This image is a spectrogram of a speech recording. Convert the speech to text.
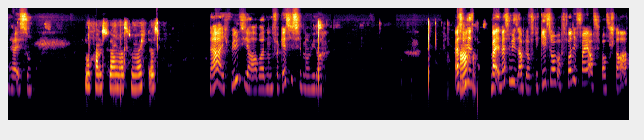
Ja, ist so. Du kannst hören, was du möchtest. Ja, ich will sie ja, aber dann vergesse ich sie immer wieder. Weißt, Ah. du, wie das, wei- weißt du, wie es abläuft? Ich gehe so auf Spotify auf, auf Start.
